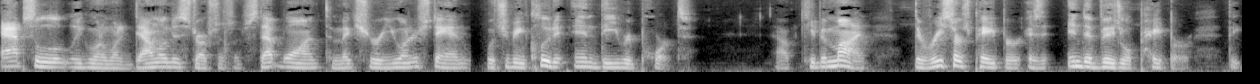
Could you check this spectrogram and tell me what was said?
absolutely going to want to download instructions from step one to make sure you understand what should be included in the report. Now keep in mind, the research paper is an individual paper. The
